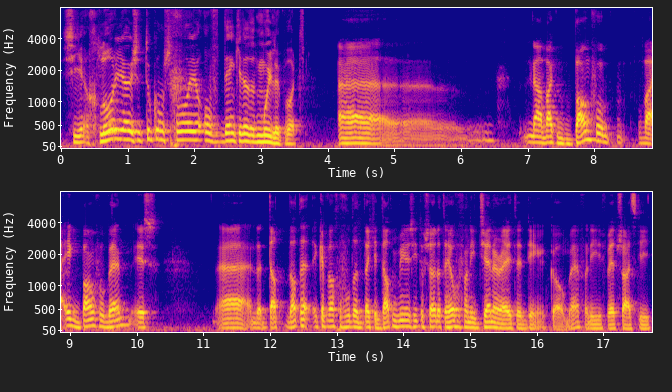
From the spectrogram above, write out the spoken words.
zie je een glorieuze toekomst voor je... of denk je dat het moeilijk wordt? Uh, nou, waar ik bang voor, waar ik bang voor ben, is. Uh, dat, dat, dat, ik heb wel het gevoel dat, dat je dat meer ziet of zo. Dat er heel veel van die generated dingen komen. Hè? Van die websites die.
